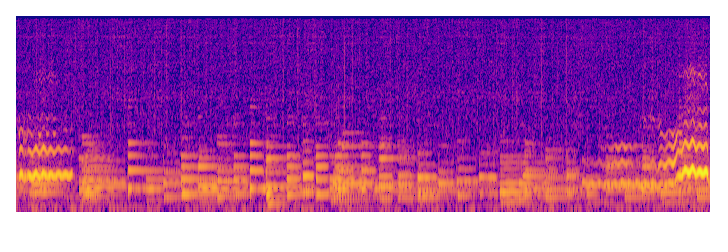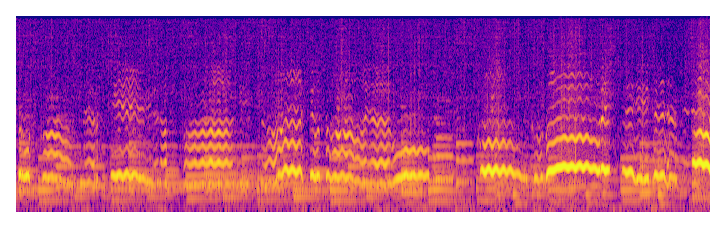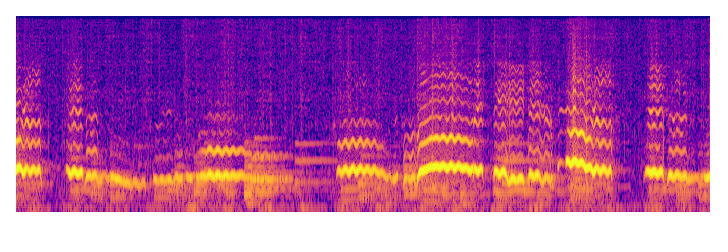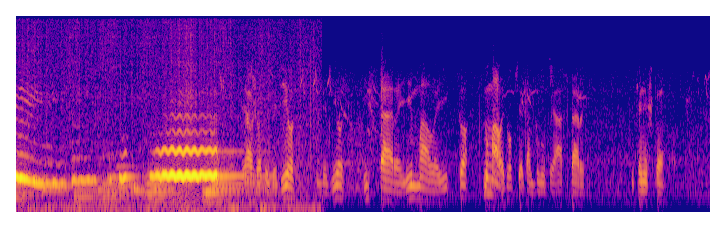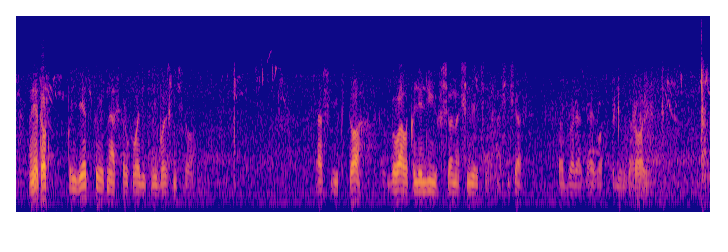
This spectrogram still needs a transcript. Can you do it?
Oh. Пригодилось. И старое, и кто. Ну, малое это вообще как глупый, а старый. Это ничто. Они только приветствуют наших руководителей, больше ничего. Сейчас и кто. Бывало, кляли все на свете. А сейчас, как говорят, дай Господи здоровья.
